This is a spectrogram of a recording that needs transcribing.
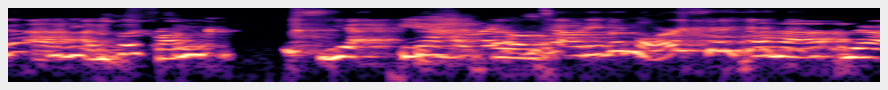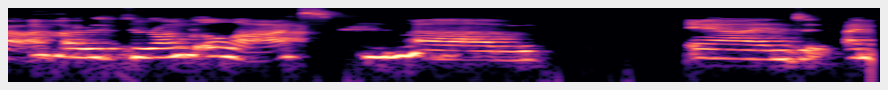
Yeah, uh, I was drunk. Yeah, yeah. My hometown even more. uh-huh, yeah, I was drunk a lot. Mm-hmm. Um, and I'm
